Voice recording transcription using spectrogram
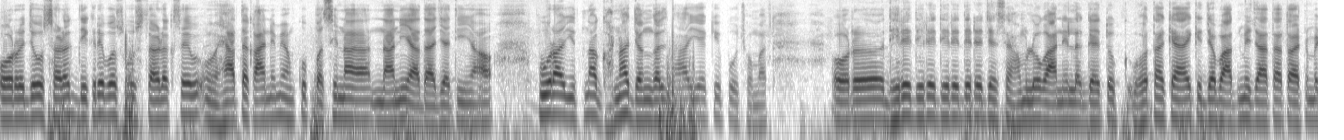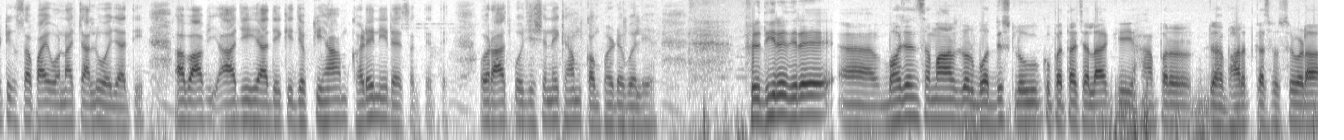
और जो सड़क दिख रही बस उस सड़क से यहाँ तक आने में हमको पसीना, नानी याद आ जाती यहाँ पूरा इतना घना जंगल था ये कि पूछो मत। और धीरे धीरे धीरे धीरे जैसे हम लोग आने लग गए तो होता क्या है कि जब आदमी जाता तो ऑटोमेटिक सफ़ाई होना चालू हो जाती अब आप आज ही याद है कि जबकि यहाँ हम खड़े नहीं रह सकते थे, और आज पोजीशन है कि हम कंफर्टेबल है। फिर धीरे धीरे बहुजन समाज और बौद्धिस्ट लोगों को पता चला कि यहाँ पर जो है भारत का सबसे बड़ा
